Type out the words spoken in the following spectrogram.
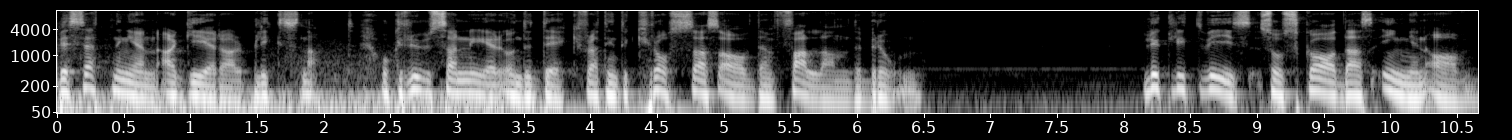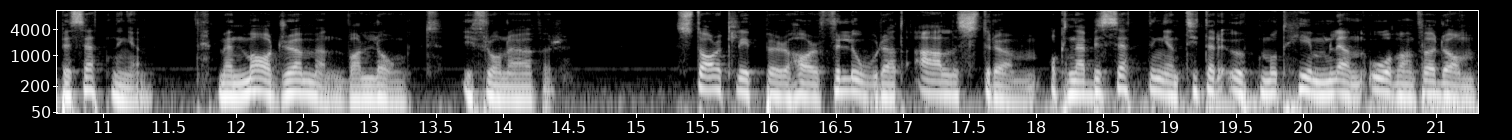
Besättningen agerar blixtsnabbt och rusar ner under däck för att inte krossas av den fallande bron. Lyckligtvis så skadas ingen av besättningen men mardrömmen var långt ifrån över. Star Clipper har förlorat all ström och när besättningen tittade upp mot himlen ovanför dem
